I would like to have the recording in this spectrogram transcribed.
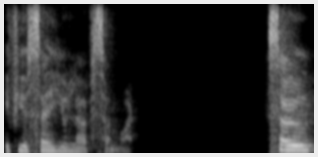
if you say you love someone. So,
